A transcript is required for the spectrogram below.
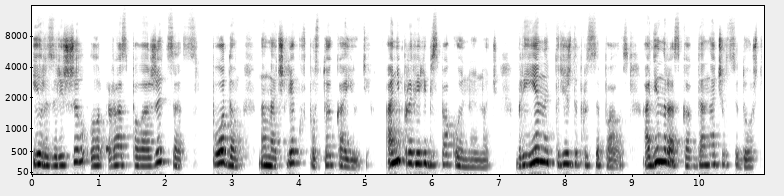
и разрешил расположиться с подом на ночлег в пустой каюте. Они провели беспокойную ночь. Бриена трижды просыпалась. Один раз, когда начался дождь,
